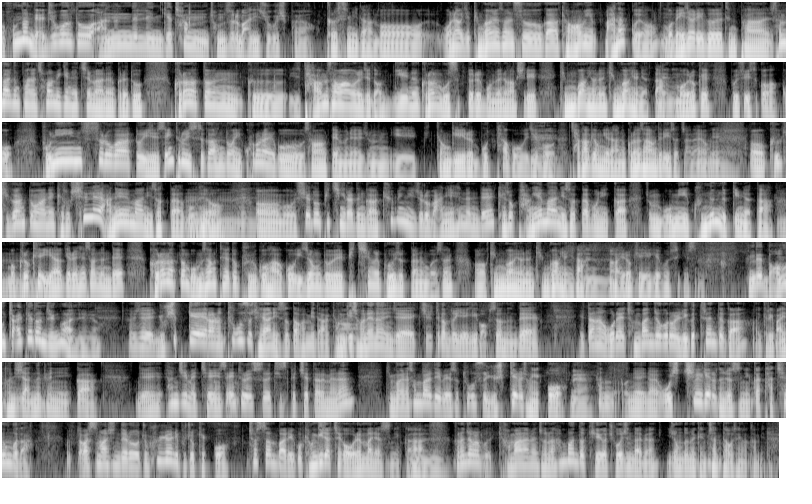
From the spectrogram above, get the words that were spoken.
홈런 내주고도 안 흔들린 게 참 점수를 많이 주고 싶어요. 그렇습니다. 뭐 워낙 이제 김광현 선수가 경험이 많았고요. 네. 뭐 메이저리그 등판 선발 등판은 처음이긴 했지만은 그래도 그런 어떤 그 이제 다음 상황을 이제 넘기는 그런 모습들을 보면은 확실히 김광현은 김광현이었다. 네네. 뭐 이렇게 볼 수 있을 것 같고 본인 스스로가 또 이제 세인트루이스가 한동안 이 코로나19 상황 때문에 좀 이 경기를 못 하고 이제 네. 뭐 자가 격리를 하는 그런 상황들이 있었잖아요. 네. 어그 기간 동안에 계속 실내 안에만 있었다고 음, 해요. 네. 어뭐 shadow 피칭이라든가 tubing 위주로 많이 했는데 했는데 계속 방에만 있었다 보니까 좀 몸이 굳는 느낌이었다. 뭐 음. 뭐 그렇게 이야기를 했었는데 그런 어떤 몸 상태에도 불구하고 이 정도의 피칭을 보여줬다는 것은 어 김광현은 김광현이다. 음. 아, 이렇게 얘기해 볼 수 있겠습니다. 근데 너무 짧게 던진 거 아니에요? 이제 60개라는 투구수 제한이 있었다고 합니다. 경기 어. 전에는 이제 쉴트 감독 얘기가 없었는데 일단은 올해 전반적으로 리그 트렌드가 그렇게 많이 던지지 않는 편이니까 이제 현지 매체인 세인트루이스 디스패치에 따르면은 김광현의 선발 대비해서 투구수 60개를 정했고 네. 현 이날 57개를 던졌으니까 다 채운 거다. 말씀하신 대로 좀 훈련이 부족했고 첫 선발이고 경기 자체가 오랜만이었으니까 음. 그런 점을 감안하면 저는 한 번 더 기회가 주어진다면 이 정도면 괜찮다고 생각합니다.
